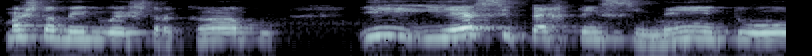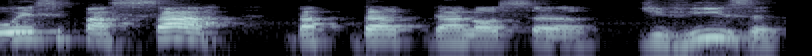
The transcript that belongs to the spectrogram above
mas também do extracampo. E, e esse pertencimento, ou esse passar da, da, da nossa divisa,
